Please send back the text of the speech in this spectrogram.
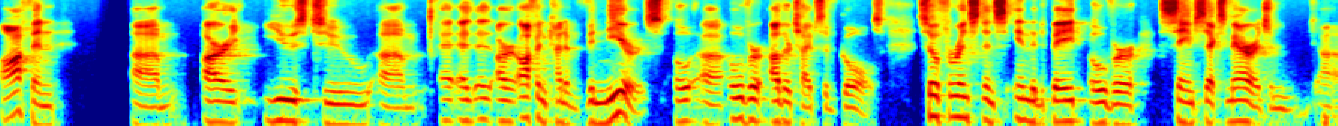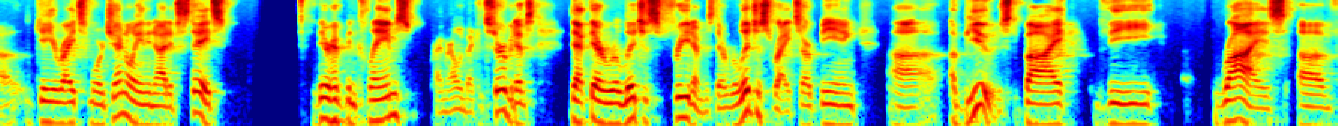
often um, are used to um, are often kind of veneers uh, over other types of goals. So for instance, in the debate over same-sex marriage and uh, gay rights more generally in the United States, there have been claims, primarily by conservatives, that their religious freedoms, their religious rights are being uh, abused by the rise of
